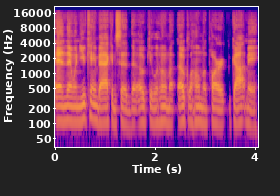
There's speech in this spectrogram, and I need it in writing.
And then when you came back and said the Oklahoma Oklahoma part got me,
